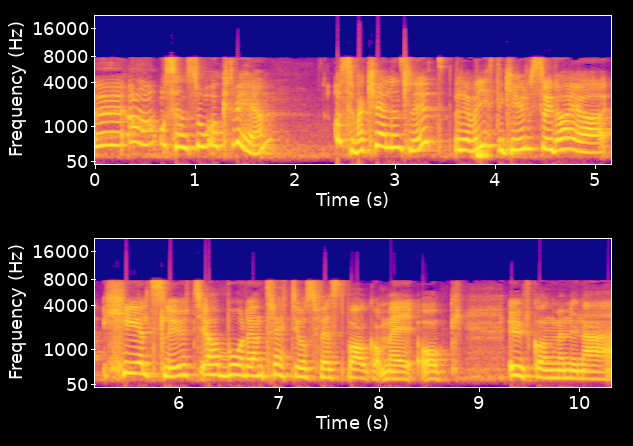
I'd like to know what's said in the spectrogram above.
Eh, ja, och sen så åkte vi hem. Och så var kvällen slut och det var jättekul så idag är jag helt slut. Jag har både en 30-årsfest bakom mig och utgång med mina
